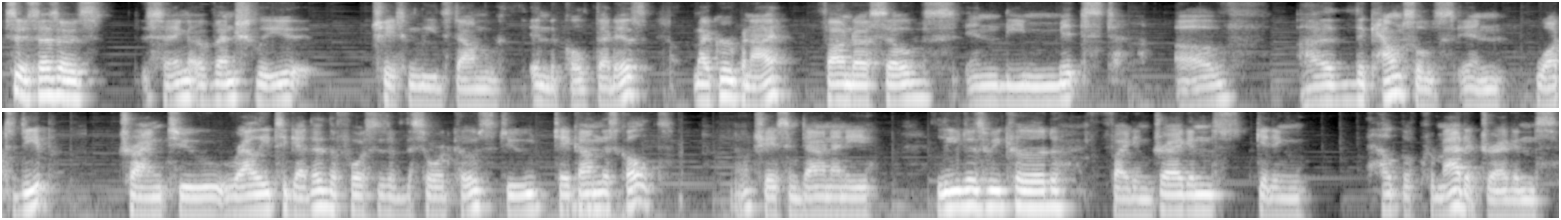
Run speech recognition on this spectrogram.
So, as I was saying, eventually chasing leads down within the cult. That is, my group and I found ourselves in the midst of uh, the councils in Waterdeep, trying to rally together the forces of the Sword Coast to take on this cult. You know, chasing down any leaders we could, fighting dragons, getting help of chromatic dragons.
